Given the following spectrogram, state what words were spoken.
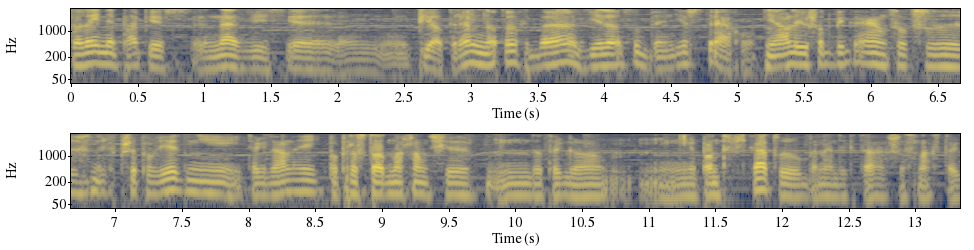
kolejny papież nazwie się mm, Piotrem, no to chyba wiele osób będzie w strachu. Nie, ale już odbiegając od y, tych przepowiedni i tak dalej, po prostu odnosząc się mm, do tego mm, pontyfikatu Benedykta XVI,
